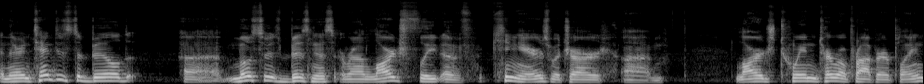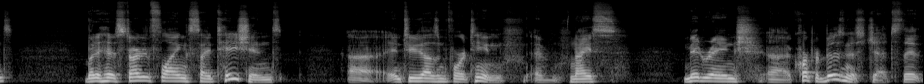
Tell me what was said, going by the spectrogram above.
and their intent is to build uh, most of its business around large fleet of King Airs, which are um, large twin turboprop airplanes. But it has started flying citations uh, in 2014. A nice mid-range uh, corporate business jets. The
